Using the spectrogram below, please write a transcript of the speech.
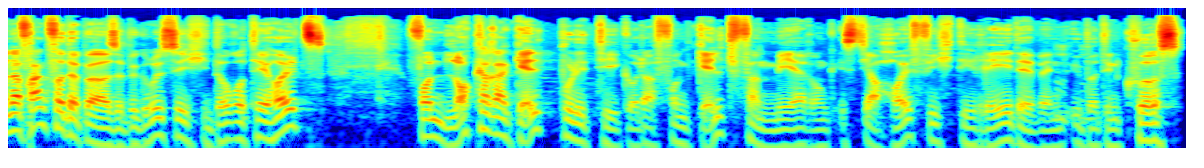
an der Frankfurter Börse begrüße ich Dorothee Holz. Von lockerer Geldpolitik oder von Geldvermehrung ist ja häufig die Rede, wenn über den Kurs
